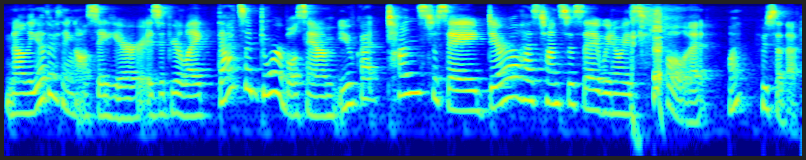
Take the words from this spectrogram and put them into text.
Now, the other thing I'll say here is if you're like, that's adorable, Sam, you've got tons to say. Darryl has tons to say. We know he's full of it. What? Who said that?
